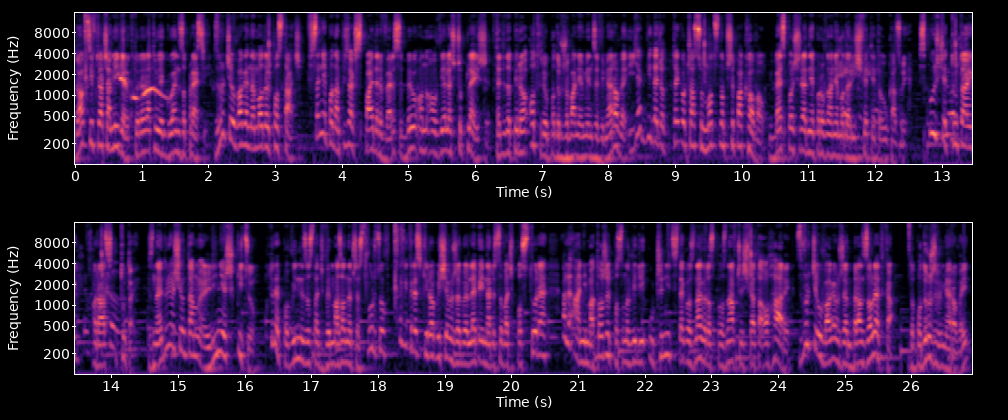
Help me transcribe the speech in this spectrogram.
Do akcji wkracza Miguel, który ratuje Gwen z opresji. Zwróćcie uwagę na model postaci. W scenie po napisach Spider-Verse był on o wiele szczuplejszy. Wtedy dopiero odkrył podróżowanie międzywymiarowe i jak widać od tego czasu mocno przypakował. Bezpośrednie porównanie modeli świetnie to ukazuje. Spójrzcie tutaj oraz tutaj. Znajdują się tam linie szkicu, które powinny zostać wymazane przez twórców. Takie kreski robi się, żeby lepiej narysować posturę, ale animatorzy postanowili uczynić z tego znak rozpoznawczy świata O'Hary. Zwróćcie uwagę, że bransoletka do podróży wymiarowej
